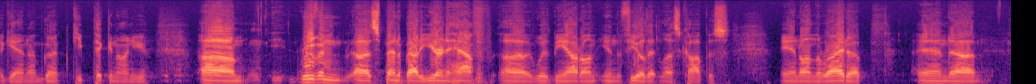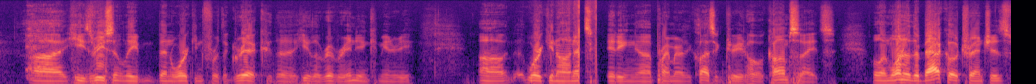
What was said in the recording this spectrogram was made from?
again, I'm going to keep picking on you. Um, Reuven uh, spent about a year and a half uh, with me out on, in the field at Las Capas and on the write-up. And uh, uh, he's recently been working for the GRIC, the Gila River Indian Community, uh, working on excavating uh, primarily classic period Hohokam sites. Well, in one of the backhoe trenches,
